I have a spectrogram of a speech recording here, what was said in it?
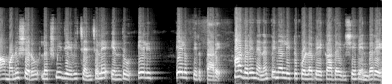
ಆ ಮನುಷ್ಯರು ಲಕ್ಷ್ಮೀದೇವಿ ಚಂಚಲೆ ಎಂದು ಹೇಳಿ ಹೇಳುತ್ತಿರುತ್ತಾರೆ. ಆದರೆ ನೆನಪಿನಲ್ಲಿಟ್ಟುಕೊಳ್ಳಬೇಕಾದ ವಿಷಯವೆಂದರೆ,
